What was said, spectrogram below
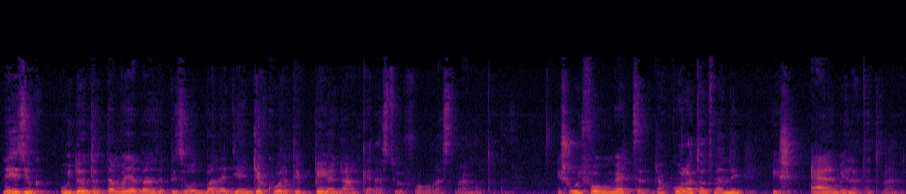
Nézzük, úgy döntöttem, hogy ebben az epizódban egy ilyen gyakorlati példán keresztül fogom ezt megmutatni. És úgy fogunk egyszer gyakorlatot venni, és elméletet venni.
